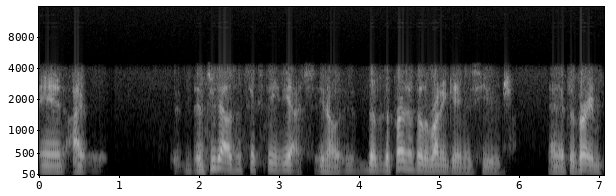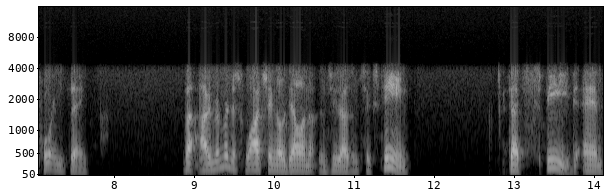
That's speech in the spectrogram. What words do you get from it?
and I in 2016, yes, you know, the the presence of the running game is huge, and it's a very important thing. But I remember just watching Odell in, in 2016. That speed and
